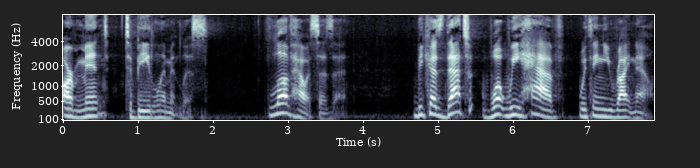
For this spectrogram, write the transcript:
are meant to be limitless. Love how it says that. Because that's what we have within you right now.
